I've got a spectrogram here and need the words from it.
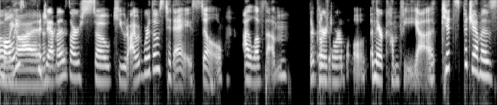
Oh Molly's pajamas are so cute. I would wear those today still. I love them. They're, they're adorable and they're comfy. Yeah. Kit's pajamas,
